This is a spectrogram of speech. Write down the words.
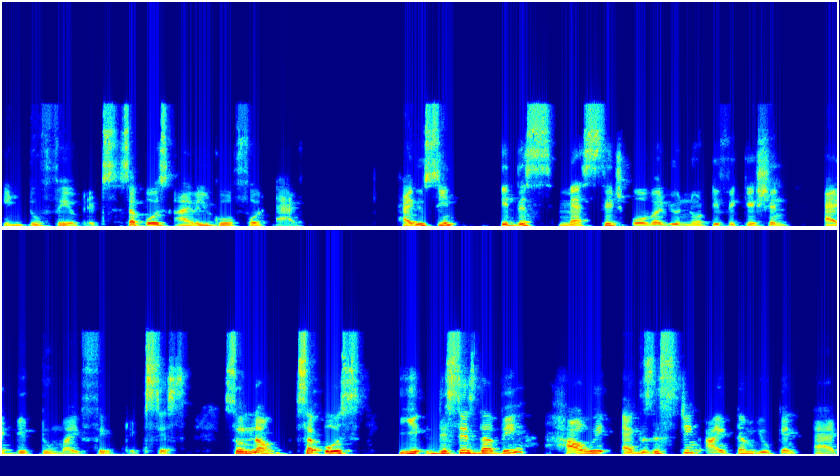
into favorites. Suppose i will go for add. Have you seen in this message overview notification added to my favorites yes so now, suppose this is the way how a existing item you can add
